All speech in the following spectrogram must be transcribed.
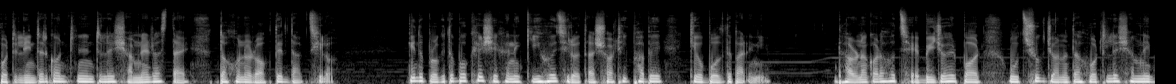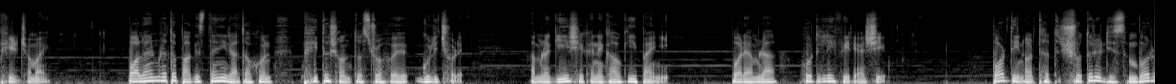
হোটেল ইন্টারকন্টিনেন্টালের সামনের রাস্তায় তখনও রক্তের দাগ ছিল। কিন্তু প্রকৃতপক্ষে সেখানে কি হয়েছিল তা সঠিকভাবে কেউ বলতে পারেনি। ধারণা করা হচ্ছে, বিজয়ের পর উৎসুক জনতা হোটেলের সামনে ভিড় জমায়। পলায়নরত পাকিস্তানিরা তখন ভীত সন্ত্রস্ত হয়ে গুলি ছোড়ে। আমরা গিয়ে সেখানে কাউকেই পাইনি। পরে আমরা হোটেলে ফিরে আসি। পরদিন, অর্থাৎ সতেরোই ডিসেম্বর,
